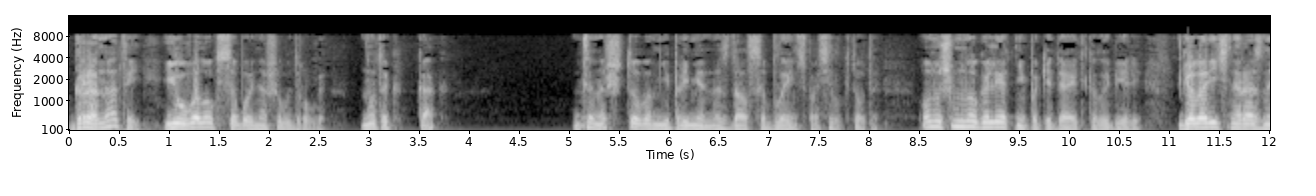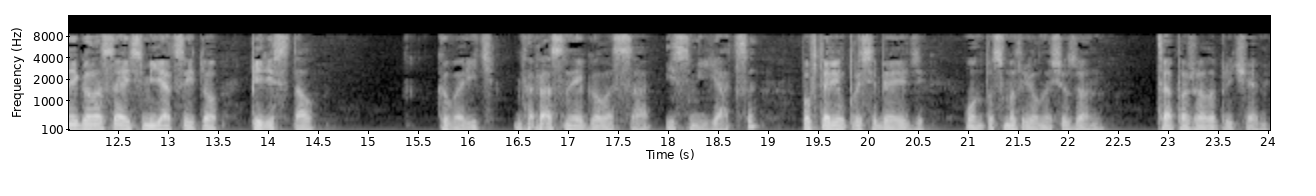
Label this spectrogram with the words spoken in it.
гранатой и уволок с собой нашего друга. Ну так как? — Да на что вам непременно сдался Блейн? — спросил кто-то. Он уж много лет не покидает колыбели. Говорить на разные голоса и смеяться и то перестал. Говорить на разные голоса и смеяться? — повторил про себя Эдди. Он посмотрел на Сюзанну. Та пожала плечами.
